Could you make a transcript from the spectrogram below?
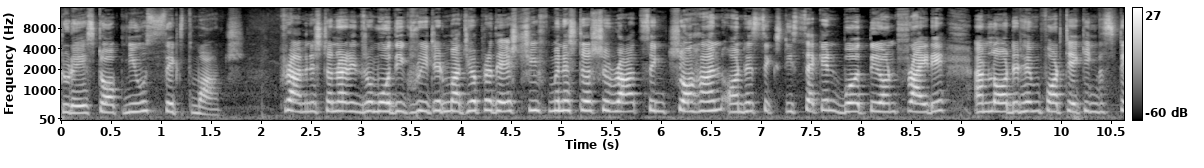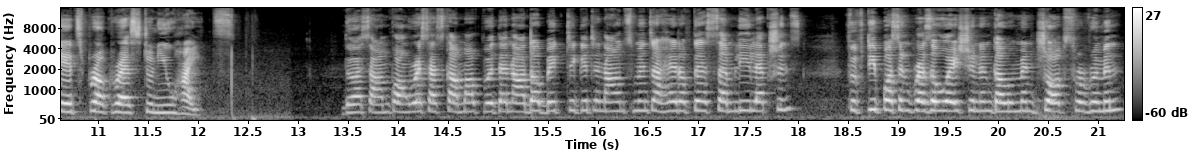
Today's top news, 6th March. Prime Minister Narendra Modi greeted Madhya Pradesh Chief Minister Shivraj Singh Chouhan on his 62nd birthday on Friday and lauded him for taking the state's progress to new heights. The Assam Congress has come up with another big ticket announcement ahead of the assembly elections 50% reservation in government jobs for women.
